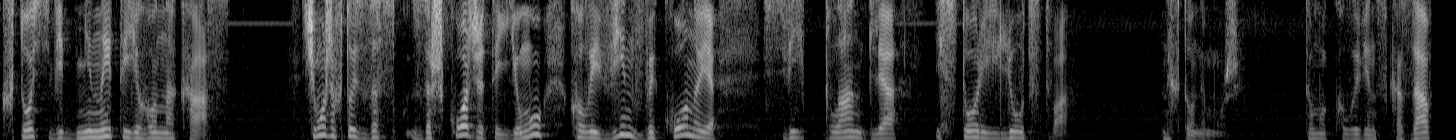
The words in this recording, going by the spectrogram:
хтось відмінити його наказ? Чи може хтось зашкоджити йому, коли він виконує свій план для історії людства? Ніхто не може. Тому, коли він сказав,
